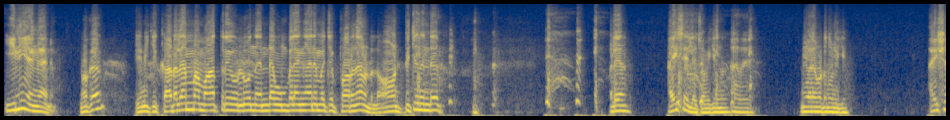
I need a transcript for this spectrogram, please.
ഇനി എങ്ങാനും? നോക്ക എനിക്ക് കടലമ്മ മാത്രമേ ഉള്ളൂ എന്ന് എന്റെ മുമ്പിലെങ്ങാനും വെച്ച് പറഞ്ഞാലുണ്ടല്ലോ. ഒട്ടിച്ച് നിന്റെ. അളിയാ ഐശയല്ലേ ചോദിക്കുന്നത്? അതെ. നീ അവളെ കൊണ്ടൊന്ന് വിളിക്കും. ഐഷ.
